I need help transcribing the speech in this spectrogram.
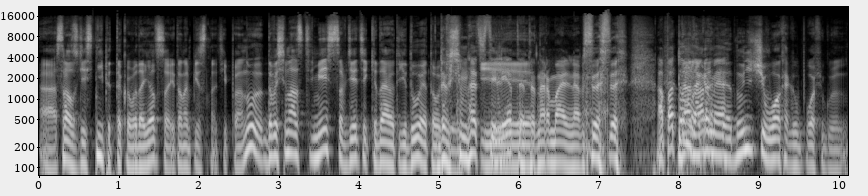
э, сразу здесь снипет такой выдается, и там написано, типа, ну, до 18 месяцев дети кидают еду, это окей. До 18 и... лет это нормально. А потом да, армия... Ну, ничего, как бы пофигу,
